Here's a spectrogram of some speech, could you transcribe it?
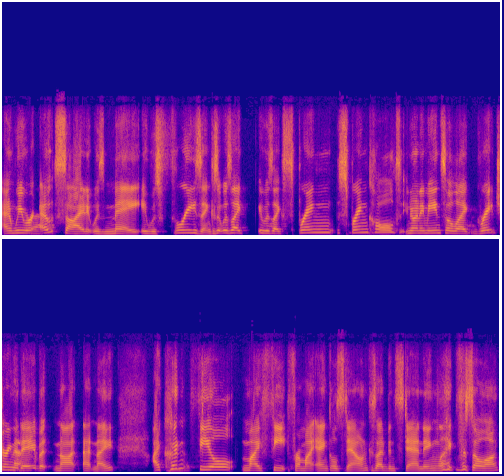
And we were outside. It was May. It was freezing because it was like it was like spring spring cold. You know what I mean? So like great during the day, but not at night. I mm-hmm. couldn't feel my feet from my ankles down because I'd been standing like for so long,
